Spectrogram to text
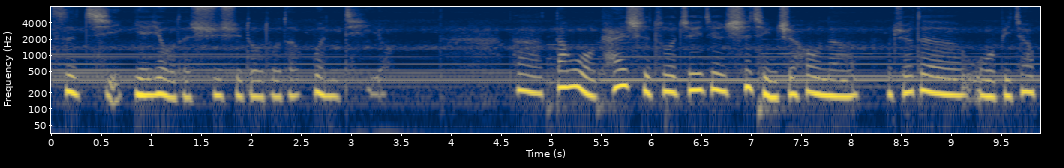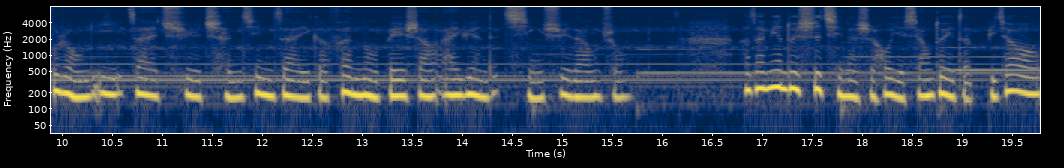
自己也有的许许多多的问题哦。那当我开始做这件事情之后呢？我觉得我比较不容易再去沉浸在一个愤怒、悲伤、哀怨的情绪当中。那在面对事情的时候，也相对的比较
